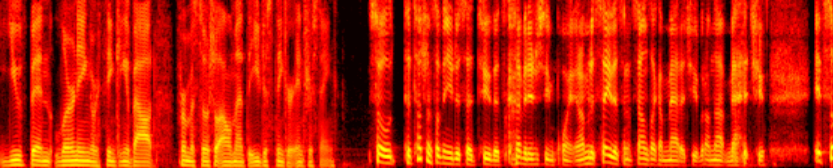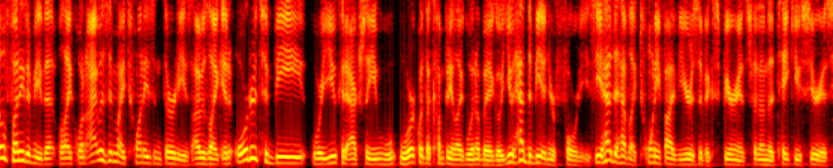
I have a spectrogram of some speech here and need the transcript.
you've been learning or thinking about from a social element that you just think are interesting? So to touch on something you just said too that's kind of an interesting point and i'm going to say this and it sounds like i'm mad at you but i'm not mad at you it's so funny to me that like when I was in my 20s and 30s, I was like, in order to be where you could actually work with a company like Winnebago, you had to be in your 40s. You had to have like 25 years of experience for them to take you serious.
